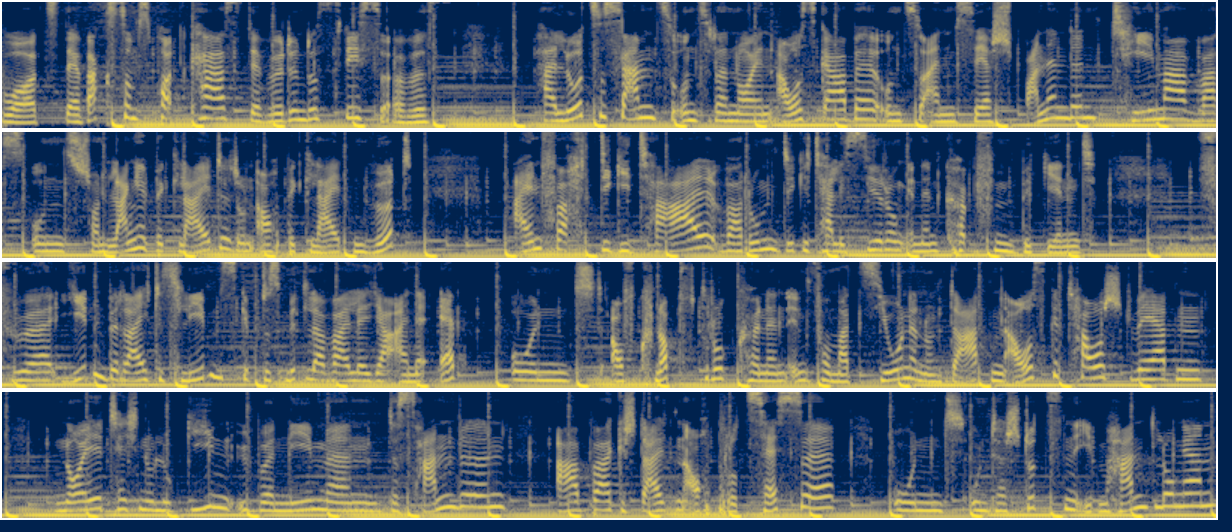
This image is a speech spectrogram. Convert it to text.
Upwards, der Wachstumspodcast der Würde Industrieservice. Hallo zusammen zu unserer neuen Ausgabe und zu einem sehr spannenden Thema, was uns schon lange begleitet und auch begleiten wird. Einfach digital, warum Digitalisierung in den Köpfen beginnt. Für jeden Bereich des Lebens gibt es mittlerweile ja eine App, und auf Knopfdruck können Informationen und Daten ausgetauscht werden. Neue Technologien übernehmen das Handeln, aber gestalten auch Prozesse und unterstützen eben Handlungen.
